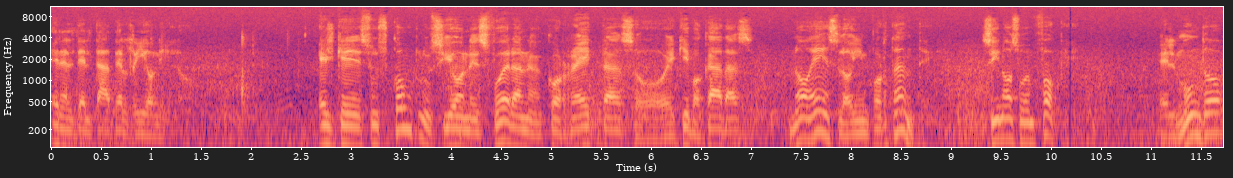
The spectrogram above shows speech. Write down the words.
en el delta del río Nilo. El que sus conclusiones fueran correctas o equivocadas no es lo importante, sino su enfoque. El mundo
